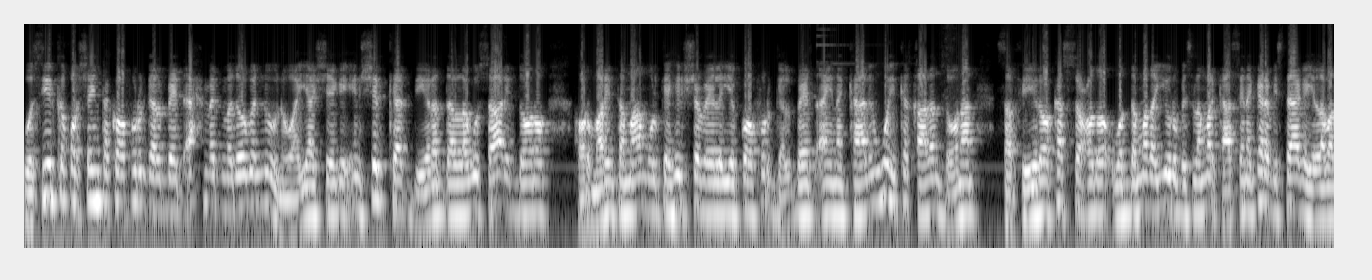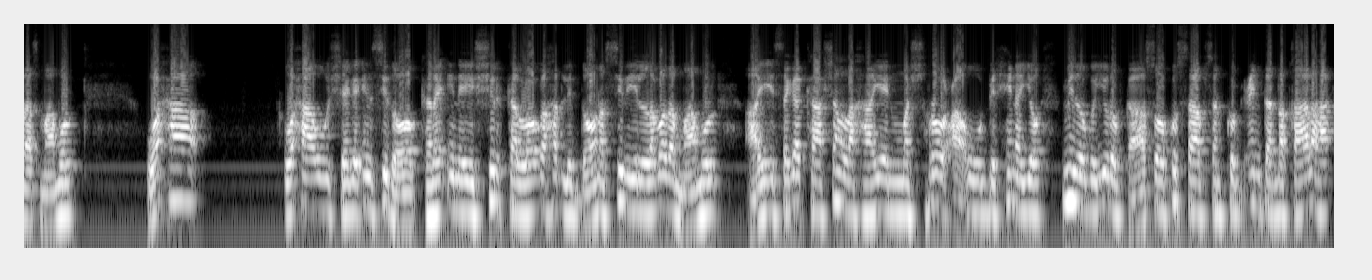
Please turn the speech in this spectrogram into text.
wasiirka qorsheynta koonfur galbeed axmed madoobe nuuno ayaa sheegay in shirka diiradda lagu saari doono horumarinta maamulka hirshabelle iyo koonfur galbeed ayna kaalin weyn ka qaadan doonaan safiiro ka socdo waddamada yurub islamarkaasina garab istaagaya labadaas maamul. Waxa waxa uu sheegay in sidoo kale inay shirka looga hadli doono sidii labada maamul ay isaga kaashan lahaayeen mashruuca uu bixinayo midowda yurub kaasoo ku saabsan kobcinta dhaqaalaha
